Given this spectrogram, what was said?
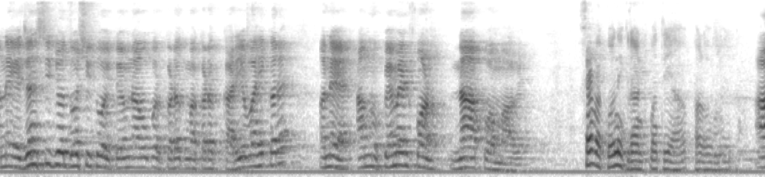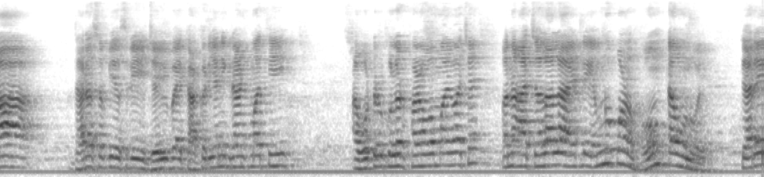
અને એજન્સી જો દોષિત હોય તો એમના ઉપર કડકમાં કડક કાર્યવાહી કરે અને આમનું પેમેન્ટ પણ ના આપવામાં આવે. સાહેબ કોની ગ્રાન્ટમાંથી આ ધારાસભ્ય શ્રી જયવીભાઈ કાકડિયાની ગ્રાન્ટમાંથી આ વોટર કુલર ફાળવવામાં આવ્યા છે અને આ ચલાલા એટલે એમનું પણ હોમ ટાઉન હોય. ત્યારે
